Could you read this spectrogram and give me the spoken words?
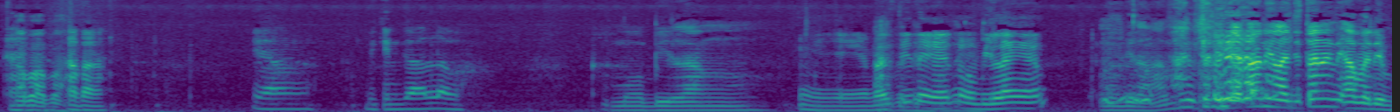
Apa-apa? apa yang bikin galau Mau bilang iya pasti Apa kan mau bilang kan mau bilang apa? Tapi nih lanjutannya nih apa dim?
